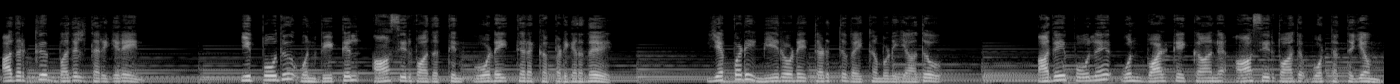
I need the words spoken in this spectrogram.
அதற்கு பதில் தருகிறேன். இப்போது உன் வீட்டில் ஆசீர்வாதத்தின் ஓடை திறக்கப்படுகிறது. எப்படி நீரோடை தடுத்து வைக்க முடியாதோ அதேபோல உன் வாழ்க்கைக்கான ஆசீர்வாத ஓட்டத்தையும்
